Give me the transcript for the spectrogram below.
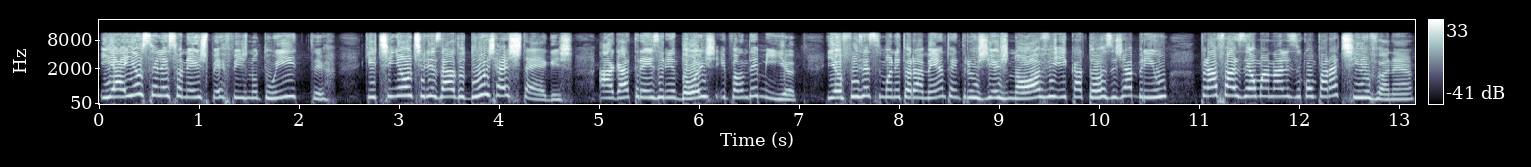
E aí eu selecionei os perfis no Twitter que tinham utilizado duas hashtags, H3N2 e pandemia. E eu fiz esse monitoramento entre os dias 9 e 14 de abril para fazer uma análise comparativa. Né?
